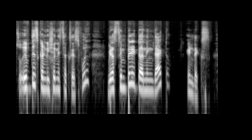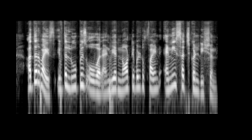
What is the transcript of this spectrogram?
So if this condition is successful, we are simply returning that index. Otherwise, if the loop is over and we are not able to find any such condition,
